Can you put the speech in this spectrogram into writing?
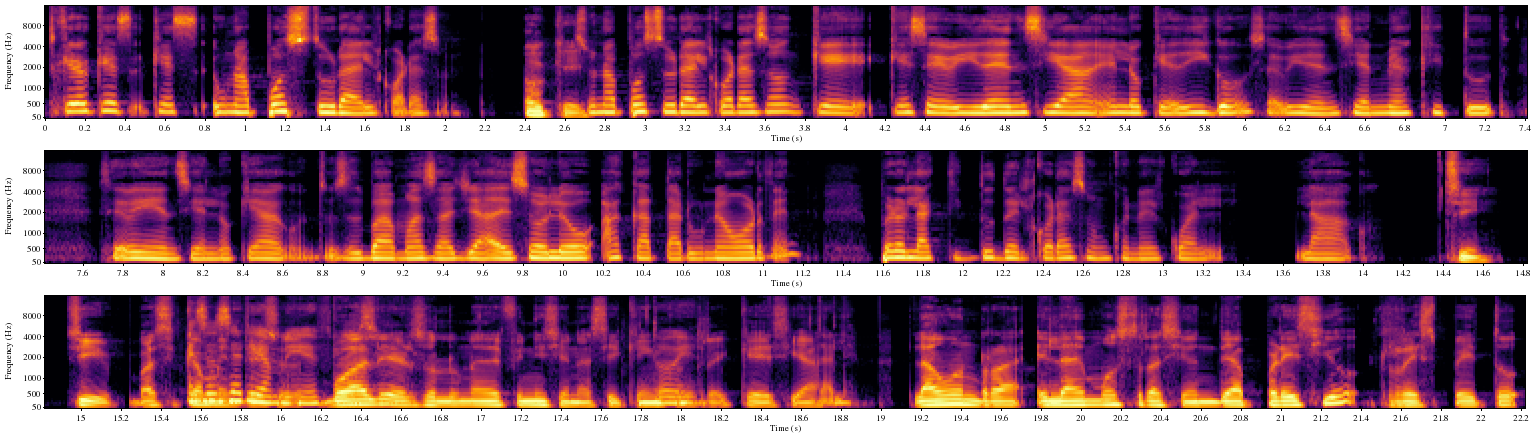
creo que es, que es una postura del corazón. Es una postura del corazón que, que se evidencia en lo que digo, se evidencia en mi actitud, se evidencia en lo que hago. Entonces va más allá de solo acatar una orden, pero la actitud del corazón con el cual la hago. Sí, sí, básicamente eso. mi Voy a leer solo una definición así que bien. encontré que decía, Dale. la honra es la demostración de aprecio, respeto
